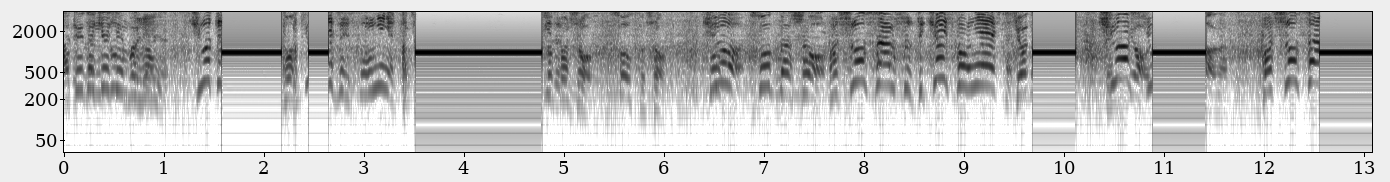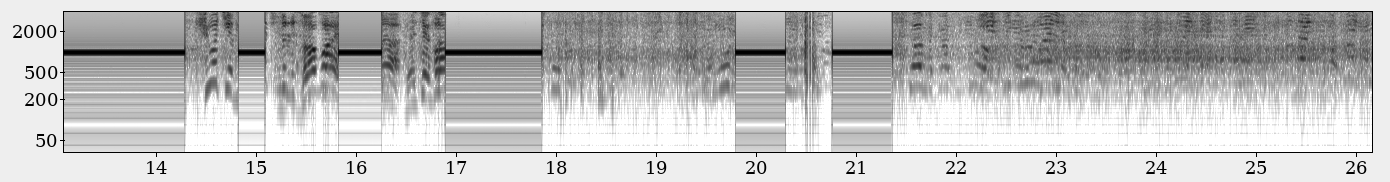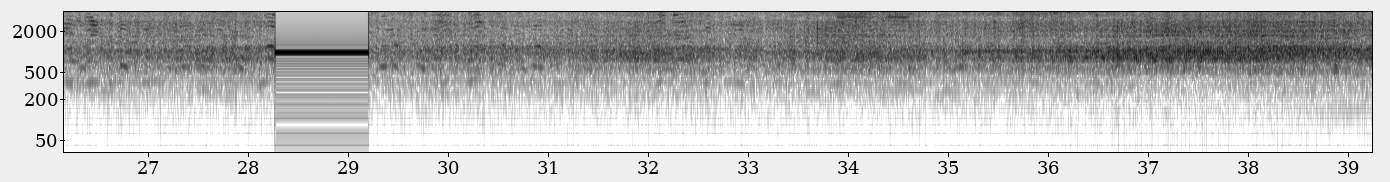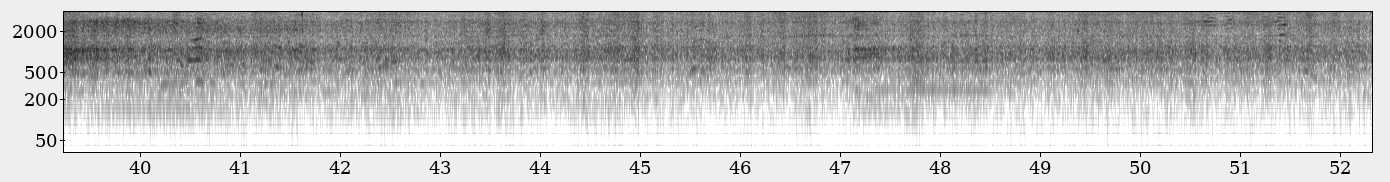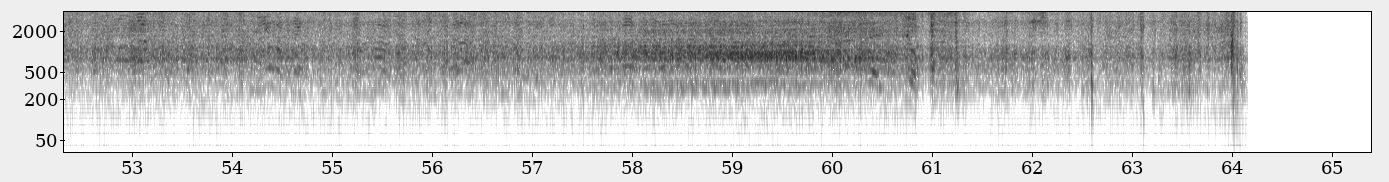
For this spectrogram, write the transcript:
А ты это что себе позвонил? Чего ты Вот. Чё за исполнение? Ты В суд пошел, в суд пошел. Чё? В суд пошел. Пошел сам в суд. Ты что исполняешь-то? Все, Чё всё? все? Пошел сам. Чё тебе, блядь, что ли, Давай, Да. я тебе сам...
